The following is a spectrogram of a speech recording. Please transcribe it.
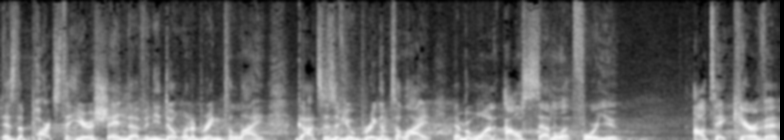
is the parts that you're ashamed of and you don't want to bring to light. God says, if you'll bring them to light, number one, I'll settle it for you. I'll take care of it.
